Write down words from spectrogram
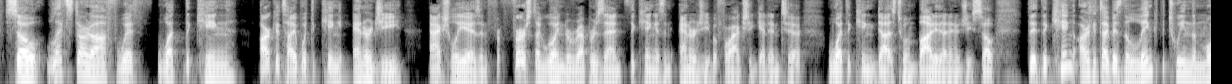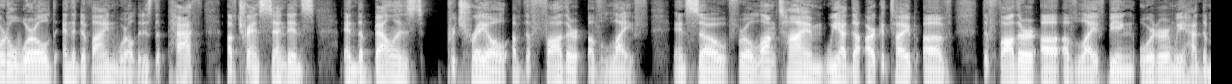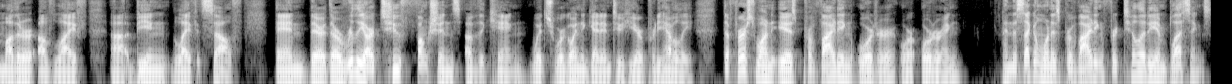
So let's start off with what the king archetype, what the king energy actually is. And for first, I'm going to represent the king as an energy before I actually get into what the king does to embody that energy. So, the, the king archetype is the link between the mortal world and the divine world. It is the path of transcendence and the balanced portrayal of the father of life. And so, for a long time, we had the archetype of the father uh, of life being order, and we had the mother of life uh, being life itself. And there, there really are two functions of the king, which we're going to get into here pretty heavily. The first one is providing order or ordering, and the second one is providing fertility and blessings.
